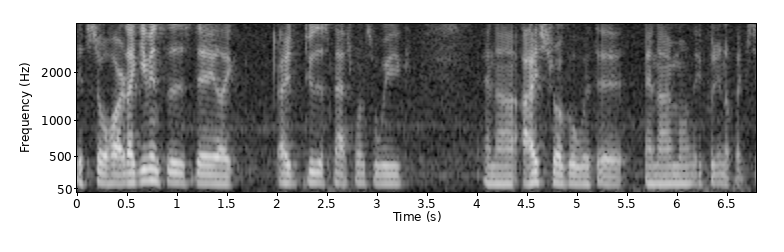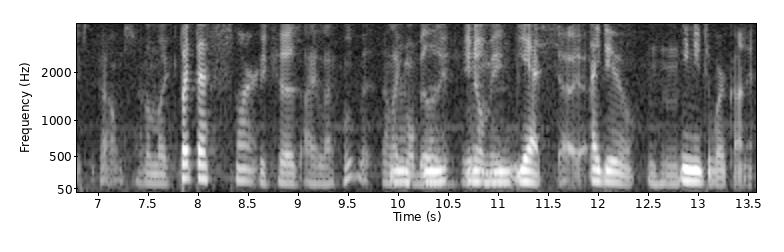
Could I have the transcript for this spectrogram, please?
it's so hard like even to this day like i do the snatch once a week and uh, i struggle with it and i'm only putting up like 60 pounds and i'm like But that's smart. because i lack movement i like Mhm, mobility you know me mhm. Yes. yeah yeah I do. hmm You need to work on it.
